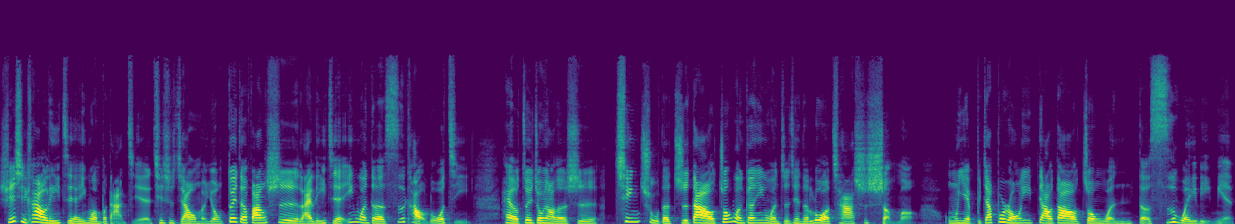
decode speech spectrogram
学习靠理解，英文不打结。其实只要我们用对的方式来理解英文的思考逻辑，还有最重要的是清楚的知道中文跟英文之间的落差是什么，我们也比较不容易掉到中文的思维里面。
